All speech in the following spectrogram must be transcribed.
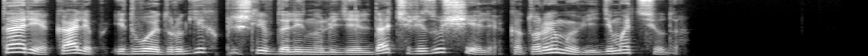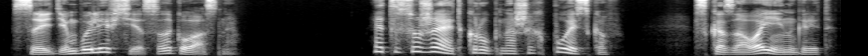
Тария, Калиб и двое других пришли в долину людей льда через ущелье, которое мы видим отсюда. С этим были все согласны. «Это сужает круг наших поисков», — сказала Ингрид.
